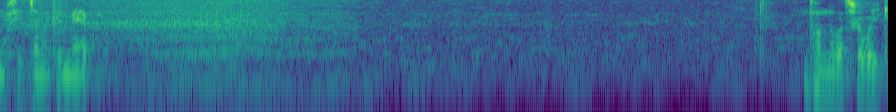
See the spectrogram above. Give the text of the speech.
মসজিদ জামাকের ম্যাপ। ধন্যবাদ সবাইকে।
